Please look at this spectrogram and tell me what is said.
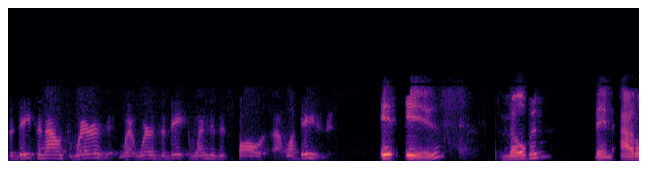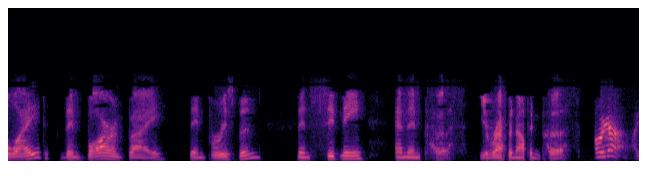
the date's announced, where is it? Where, where's the date? When does it fall? Uh, what date is it? It is Melbourne, then Adelaide, then Byron Bay, then Brisbane, then Sydney, and then Perth. You're wrapping up in Perth. Oh yeah, I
